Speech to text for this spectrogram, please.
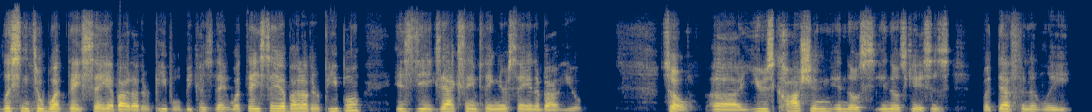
listen to what they say about other people because they, what they say about other people is the exact same thing they're saying about you. So uh, use caution in those in those cases, but definitely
